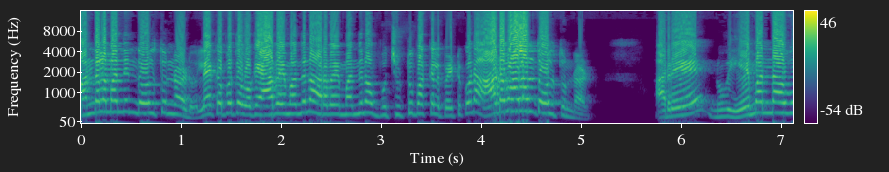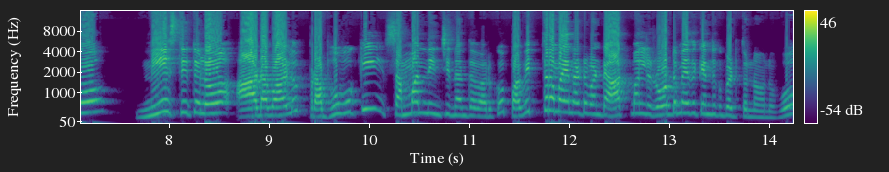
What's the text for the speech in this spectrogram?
వందల మందిని తోలుతున్నాడు. లేకపోతే ఒక యాభై మందినో అరవై మందినో చుట్టుపక్కల పెట్టుకొని ఆడవాళ్ళని తోలుతున్నాడు. అరే నువ్వు ఏమన్నావు? నీ స్థితిలో ఆడవాళ్ళు ప్రభువుకి సంబంధించినంత వరకు పవిత్రమైనటువంటి ఆత్మల్ని రోడ్డు మీదకి ఎందుకు పెడుతున్నావు నువ్వు?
